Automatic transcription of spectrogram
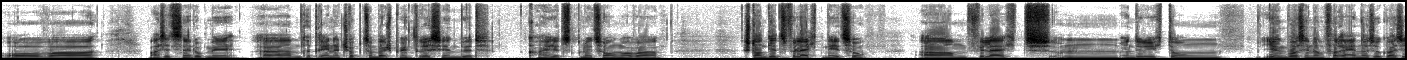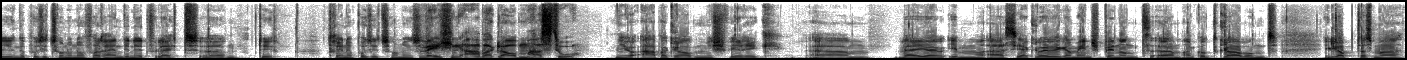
aber weiß jetzt nicht, ob mich ähm, der Trainerjob zum Beispiel interessieren wird. Kann ich jetzt noch nicht sagen, aber stand jetzt vielleicht nicht so. Ähm, vielleicht mh, in die Richtung irgendwas in einem Verein, also quasi irgendeine Position in einem Verein, die nicht vielleicht ähm, die Trainerposition ist. Welchen Aberglauben hast du? Ja, Aberglauben ist schwierig, ähm, weil ich ja eben ein sehr gläubiger Mensch bin und ähm, an Gott glaube und ich glaube, dass mir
